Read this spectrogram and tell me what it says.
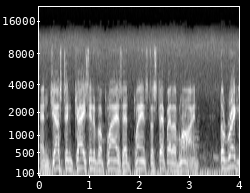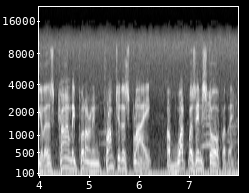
And just in case any of the players had plans to step out of line, the regulars kindly put on an impromptu display of what was in store for them.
